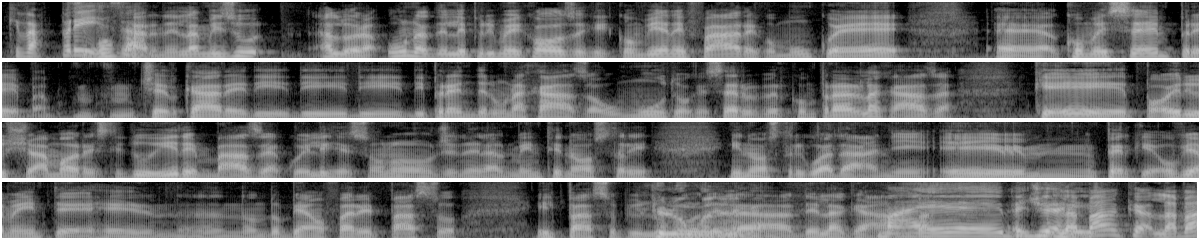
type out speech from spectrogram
che va Si può presa. fare nella misura. Allora, una delle prime cose che conviene fare comunque è, eh, come sempre, cercare di, di- di- di prendere una casa o un mutuo che serve per comprare la casa che poi riusciamo a restituire in base a quelli che sono generalmente i nostri, i nostri guadagni. E, perché ovviamente eh, non dobbiamo fare il passo, il passo più, Più lungo, lungo della della, gamba. della gamba. Ma, eh, Eh, Biggeri- la, banca, la banca,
